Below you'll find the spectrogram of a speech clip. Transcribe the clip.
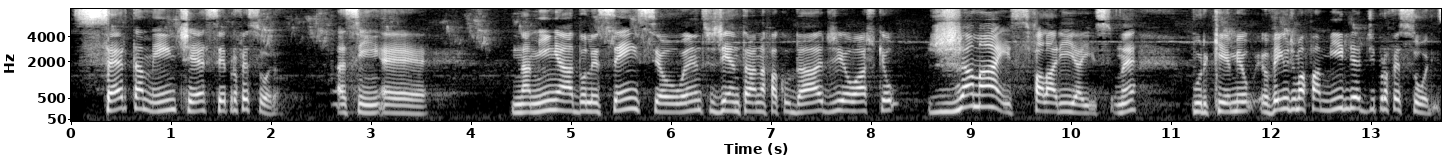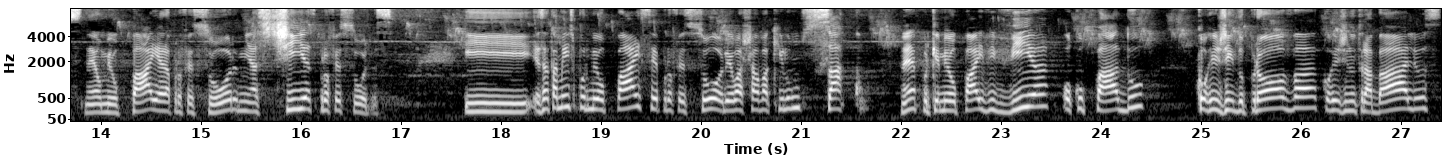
Certamente é ser professora. Assim, é, na minha adolescência ou antes de entrar na faculdade, eu acho que eu jamais falaria isso, né? Porque meu, eu venho de uma família de professores, né? O meu pai era professor, minhas tias professoras. E exatamente por meu pai ser professor, eu achava aquilo um saco, né? Porque meu pai vivia ocupado corrigindo prova, corrigindo trabalhos.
